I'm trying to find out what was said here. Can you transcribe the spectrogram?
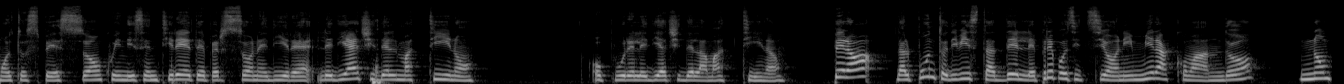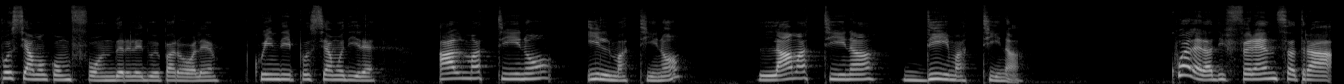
molto spesso, quindi sentirete persone dire le 10 del mattino oppure le 10 della mattina. Però dal punto di vista delle preposizioni, mi raccomando, non possiamo confondere le due parole. Quindi possiamo dire al mattino, il mattino, la mattina, di mattina. Qual è la differenza tra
